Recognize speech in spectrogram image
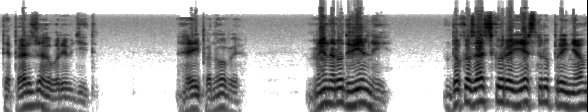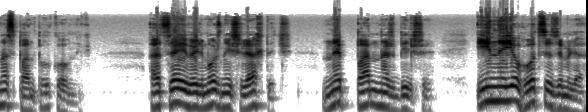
тепер заговорив дід. Гей, панове, ми народ вільний. До козацького реєстру прийняв нас пан полковник. А цей вельможний шляхтич не пан наш більше, і не його це земля.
